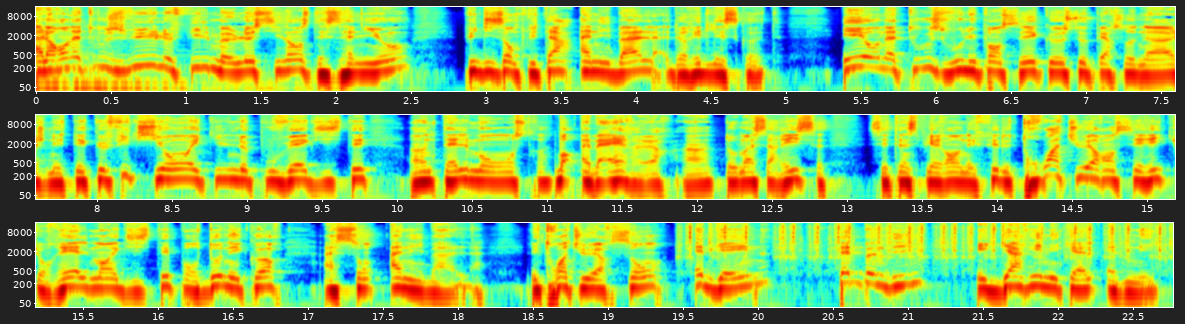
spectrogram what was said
Alors on a tous vu le film Le silence des agneaux, puis dix ans plus tard Hannibal de Ridley Scott. Et on a tous voulu penser que ce personnage n'était que fiction et qu'il ne pouvait exister un tel monstre. Bon, eh ben erreur, hein. Thomas Harris s'est inspiré en effet de trois tueurs en série qui ont réellement existé pour donner corps à son Hannibal. Les trois tueurs sont Ed Gein, Ted Bundy et Gary Michael Ednick.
